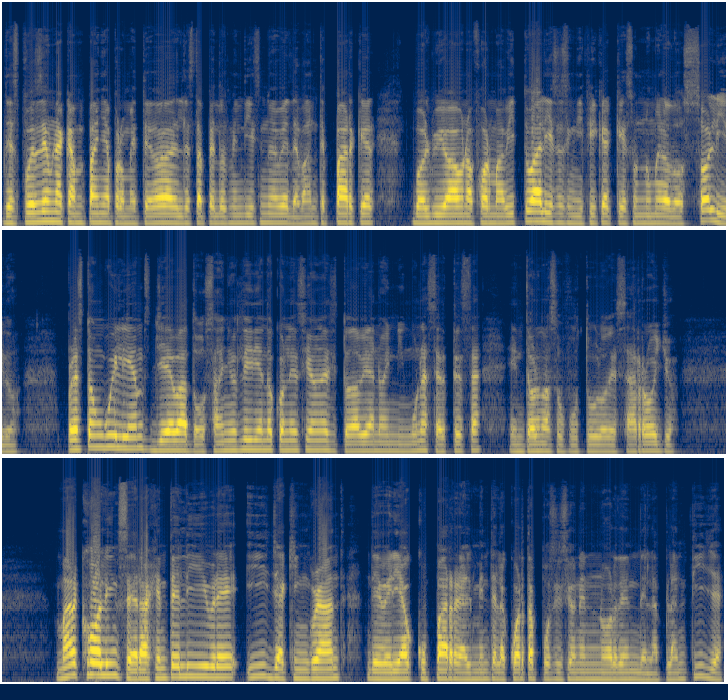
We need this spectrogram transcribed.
Después de una campaña prometedora del destape 2019, Devante Parker volvió a una forma habitual y eso significa que es un número 2 sólido. Preston Williams lleva dos años lidiando con lesiones y todavía no hay ninguna certeza en torno a su futuro desarrollo. Mark Hollings será agente libre y Jackie Grant debería ocupar realmente la cuarta posición en orden de la plantilla.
